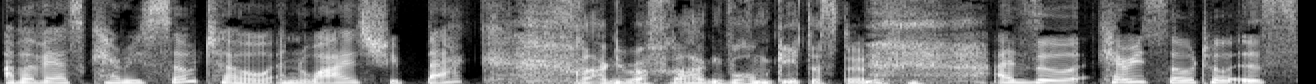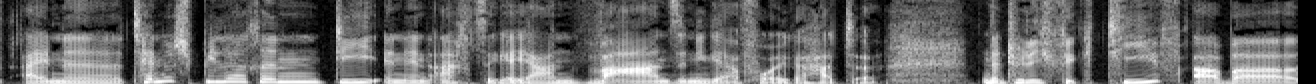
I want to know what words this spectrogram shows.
Aber wer ist Carrie Soto and why is she back? Fragen über Fragen, worum geht es denn? Also Carrie Soto ist eine Tennisspielerin, die in den 80er Jahren wahnsinnige Erfolge hatte. Natürlich fiktiv, aber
